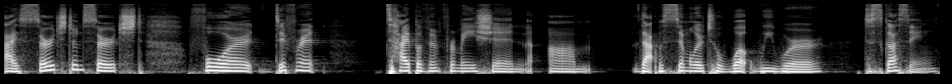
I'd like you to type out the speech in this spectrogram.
I searched and searched for different type of information um, that was similar to what we were discussing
